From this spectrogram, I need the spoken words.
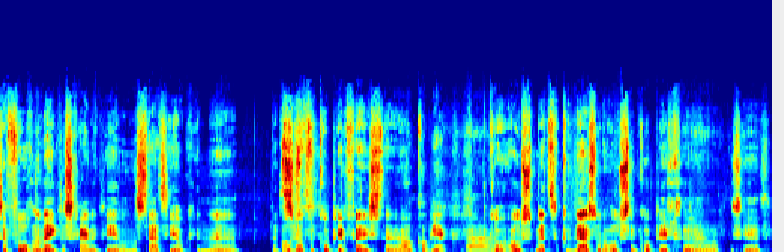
eh, volgende week waarschijnlijk weer, want dan staat hij ook in eh, bij hetzelfde Kopjekfeest. eh, Oh, kopje. Ah. Oost met, daar is door Oost en Kopje georganiseerd.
